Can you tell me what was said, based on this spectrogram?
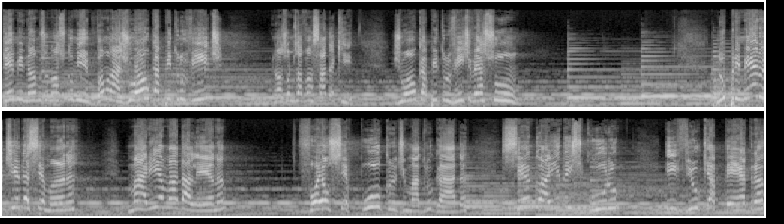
terminamos o nosso domingo. Vamos lá, João capítulo 20, e nós vamos avançar daqui. João capítulo 20, verso 1. No primeiro dia da semana, Maria Madalena foi ao sepulcro de madrugada, sendo ainda escuro, e viu que a pedra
